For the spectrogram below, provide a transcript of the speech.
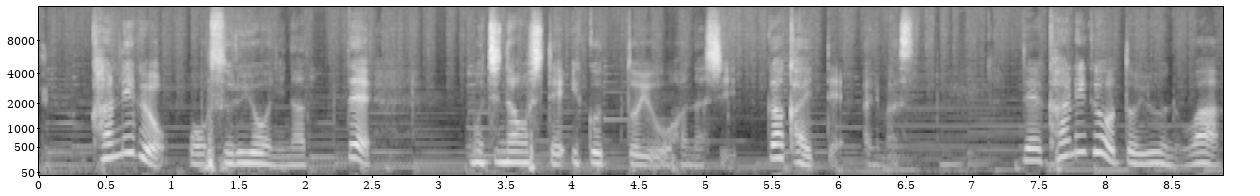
ー、管理業をするようになって持ち直していくというお話が書いてあります。で管理業というのは、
